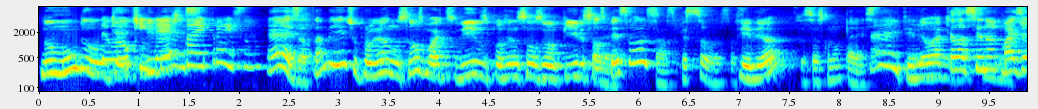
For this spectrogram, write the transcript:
No mundo The que a gente vive é tá aí pra isso, né? É, exatamente. O problema não são os mortos-vivos, o problema não são os vampiros, são as pessoas. São as pessoas, as Entendeu? pessoas que não prestam. É, entendeu? Aquela cena, mas é,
